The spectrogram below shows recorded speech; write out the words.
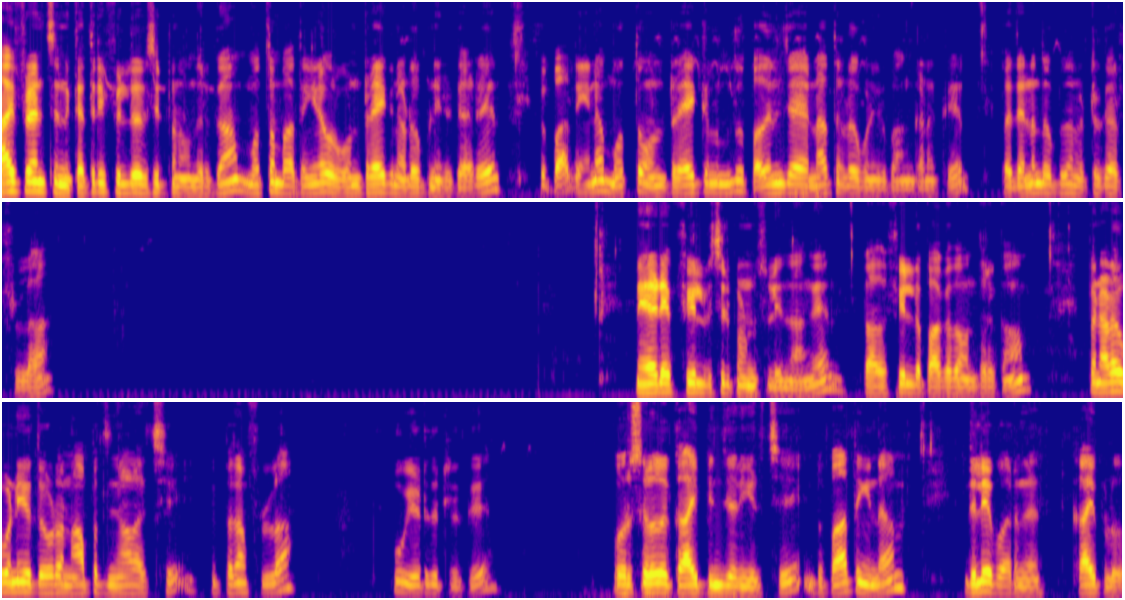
ஹாய் ஃப்ரெண்ட்ஸ் இந்த கத்திரி ஃபீல்டு விசிட் பண்ண வந்திருக்கோம். மொத்தம் பார்த்தீங்கன்னா ஒரு ஒன்றரை ஏக்கர் நடவு பண்ணியிருக்காரு இப்போ பார்த்தீங்கன்னா மொத்தம் ஒன்றரை ஏக்கர் வந்து பதினஞ்சாயிரம் நாற்று நடவு பண்ணியிருப்பாங்க கணக்கு. இப்போ தென்னந்தோப்பு தான் நட்டுருக்கார் ஃபுல்லாக நேரடியாக ஃபீல்டு விசிட் பண்ணணும்னு சொல்லியிருந்தாங்க. இப்போ அதை ஃபீல்டை பார்க்க தான் வந்திருக்கோம். இப்போ நடவு பண்ணி இதோட நாற்பத்தஞ்சு நாள் ஆச்சு. இப்போ தான் ஃபுல்லாக பூ எடுத்துகிட்ருக்கு ஒரு சிலது காய் பிஞ்சு இறங்கிடுச்சு இப்போ பார்த்தீங்கன்னா இதிலே பாருங்கள் காய்ப்புழு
